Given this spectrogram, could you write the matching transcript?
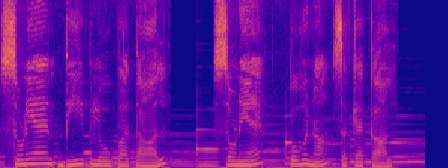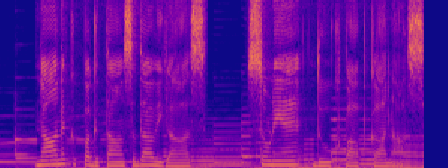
ਸੁਣਿਐ ਦੀਪ ਲੋ ਪਾਤਾਲ ਸੁਣਿਐ ਪੋਹ ਨਾ ਸਕੈ ਕਾਲ ਨਾਨਕ ਭਗਤਾਂ ਸਦਾ ਵਿਗਾਸ ਸੁਣਿਐ ਦੁਖ ਪਾਪ ਕਾ ਨਾਸ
